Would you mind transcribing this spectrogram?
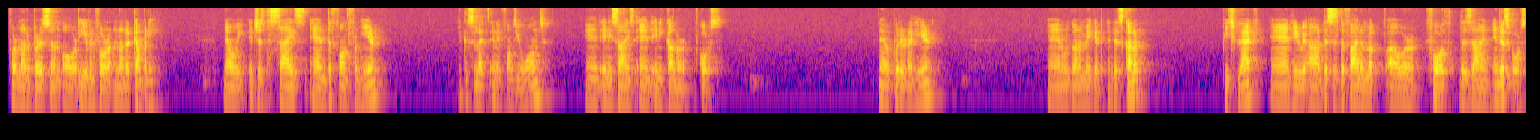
for another person or even for another company. Now we adjust the size and the font from here. You can select any font you want and any size and any color of course now we put it right here. And we're gonna make it in this color. Peach black. And here we are. This is the final look of our fourth design in this course.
